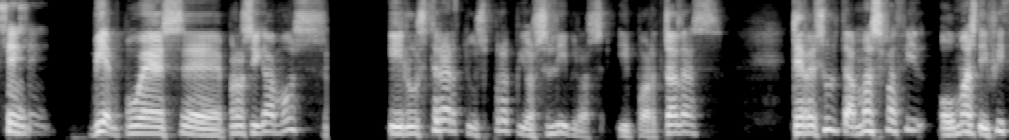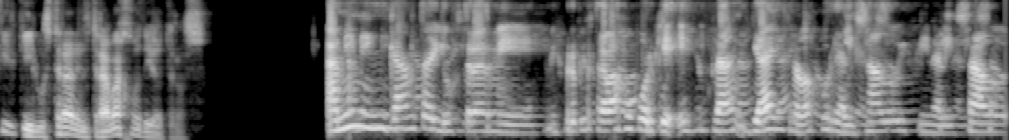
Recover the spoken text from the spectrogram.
Sí. Bien, pues eh, prosigamos. Ilustrar tus propios libros y portadas te resulta más fácil o más difícil que ilustrar el trabajo de otros. A mí me encanta ilustrar mis propios trabajos porque es en plan ya el trabajo realizado y finalizado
